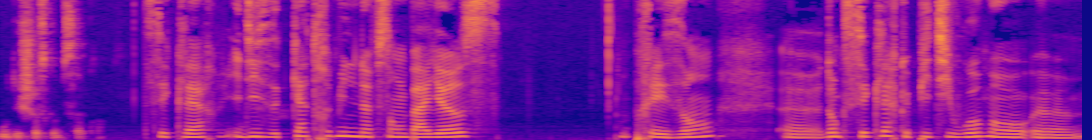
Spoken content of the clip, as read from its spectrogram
ou des choses comme ça. C'est clair. Ils disent 4900 buyers présents. Euh, donc c'est clair que Pity Uomo, euh,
